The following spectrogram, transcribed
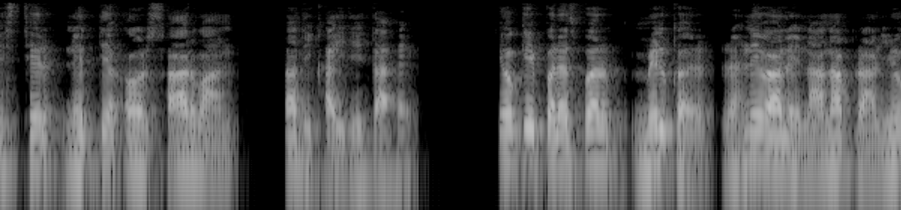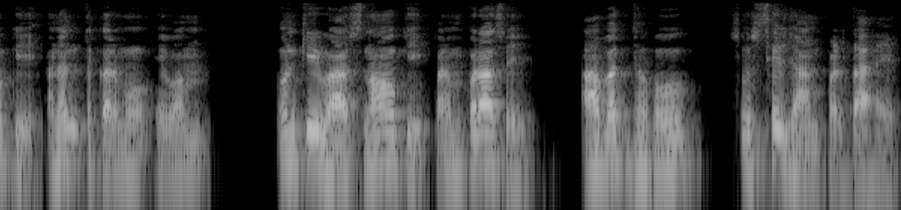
स्थिर, नित्य और सारवान सा दिखाई देता है। क्योंकि परस्पर मिलकर रहने वाले नाना प्राणियों के अनंत कर्मों एवं उनकी वासनाओं की परंपरा से आबद्ध हो सुस्थिर जान पड़ता है।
